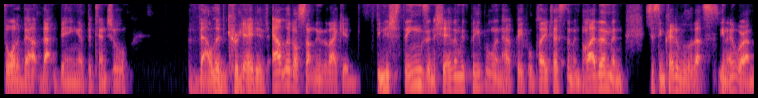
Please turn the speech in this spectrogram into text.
thought about that being a potential valid creative outlet or something that I could finish things and share them with people and have people play test them and buy them and it's just incredible that that's you know where i'm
